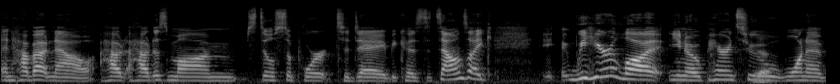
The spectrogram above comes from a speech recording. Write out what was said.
And how about now? How how does mom still support today? Because it sounds like we hear a lot, you know, parents who yeah. want to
